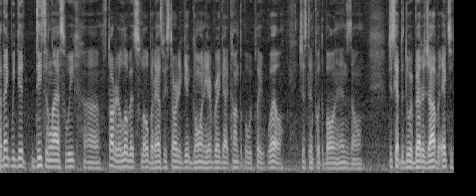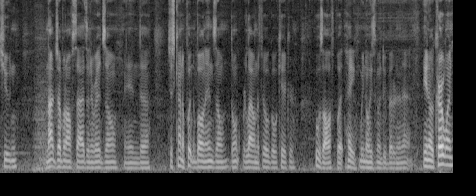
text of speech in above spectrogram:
I think we did decent last week. Uh, started a little bit slow, but as we started to get going, everybody got comfortable. We played well. Just didn't put the ball in the end zone. Just have to do a better job of executing, not jumping off sides in the red zone, and uh, just kind of putting the ball in the end zone. Don't rely on the field goal kicker, who's off, but hey, we know he's going to do better than that. You know, Kerwynn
